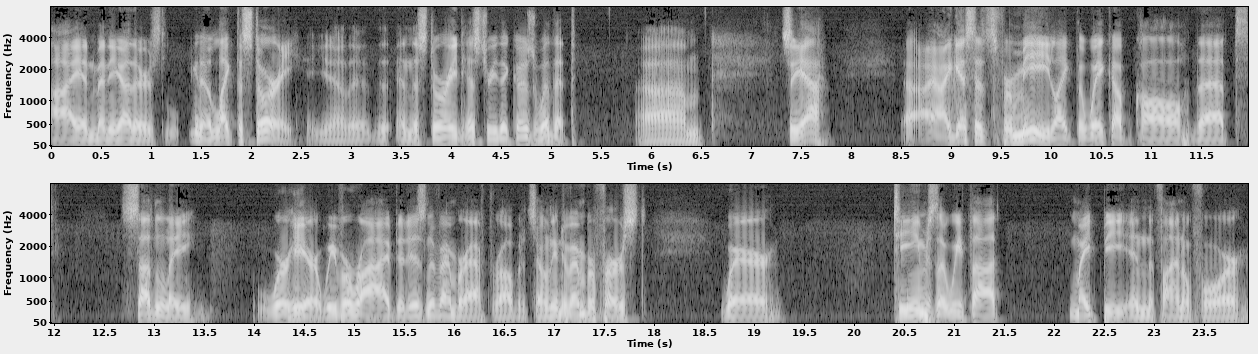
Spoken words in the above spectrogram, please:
I and many others, you know, like the story, you know, the, the and the storied history that goes with it. Um, so yeah, I, I guess it's for me like the wake up call that suddenly we're here, we've arrived. It is November after all, but it's only November first, where teams that we thought might be in the Final Four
